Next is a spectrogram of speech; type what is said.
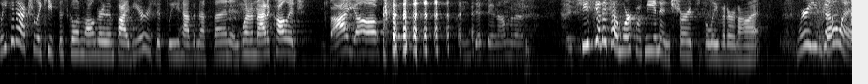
we could actually keep this going longer than five years if we have enough fun. And When I'm out of college, bye y'all. I'm dipping. I'm gonna. she's gonna come work with me in insurance. Believe it or not. Where are you going?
